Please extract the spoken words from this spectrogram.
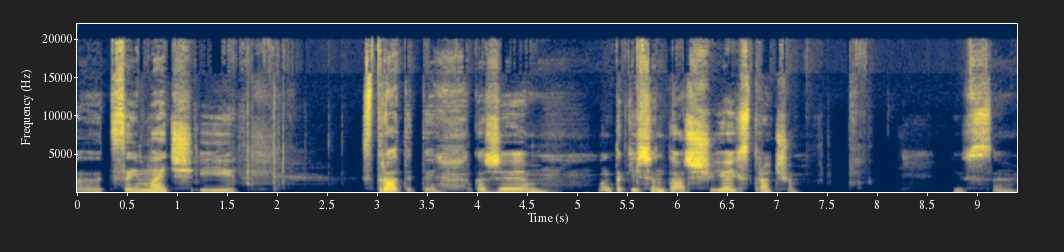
е, цей меч і стратити. Каже, ну, такий шантаж, що я їх страчу. І все.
